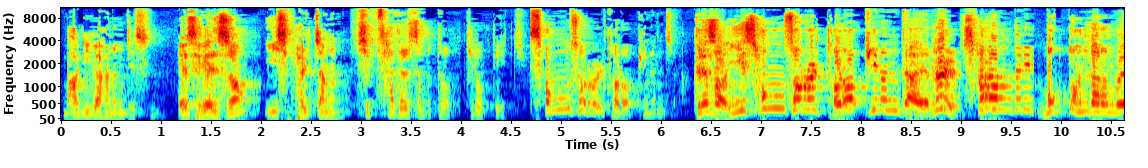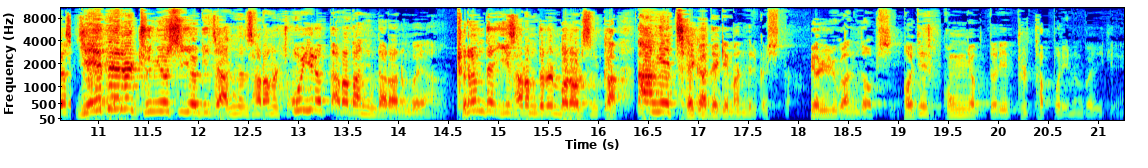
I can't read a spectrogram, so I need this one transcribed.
마귀가 하는 짓은 에스겔서 28장 14절서부터 기록돼 있죠. 성소를 더럽히는 자. 그래서 이 성소를 더럽히는 자를 사람들이 목도한다는 거예요. 예배를 중요시 여기지 않는 사람을 오히려 따라다닌다라는 거야. 그런데 이 사람들을 뭐라고 그랬습니까? 땅의 재가 되게 만들 것이다. 면류관도 없이 거짓 공력들이 불타버리는 거예요 이게.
